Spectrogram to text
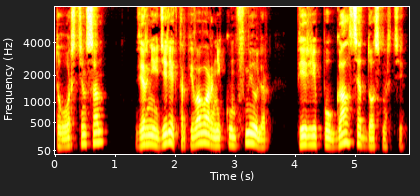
Торстенсон, вернее, директор пивоварни Кумфмюллер, перепугался до смерти.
